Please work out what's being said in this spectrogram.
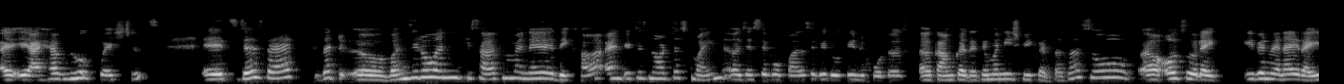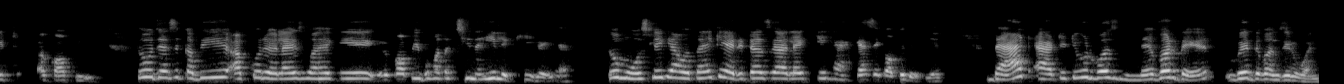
I, I have no questions. It's just that that uh, 101 के साथ में मैंने देखा and it is not just mine uh, जैसे भोपाल से भी दो तीन रिपोर्टर्स uh, काम करते थे मनीष भी करता था so uh, also like even when I write a copy तो जैसे कभी आपको रियलाइज़ हुआ है कि कॉपी बहुत अच्छी नहीं लिखी गई है तो मोस्टली क्या होता है कि एडिटर्स लाइक कि है कैसे कॉपी देती है that attitude was never there with 101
